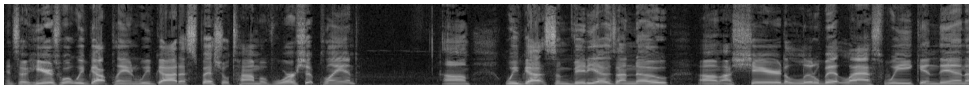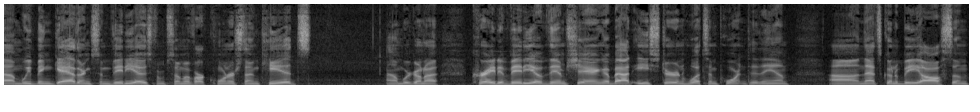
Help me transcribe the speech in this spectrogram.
And so here's what we've got planned. We've got a special time of worship planned. Um, we've got some videos. I know um, I shared a little bit last week, and then um, we've been gathering some videos from some of our Cornerstone kids. Um, we're going to create a video of them sharing about Easter and what's important to them. Uh, and that's going to be awesome.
